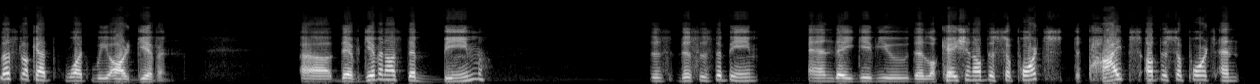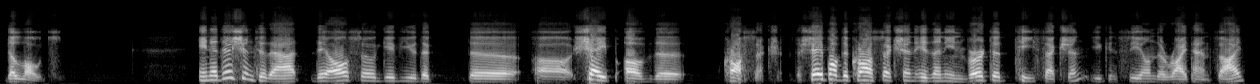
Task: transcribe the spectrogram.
Let's look at what we are given. Uh, they've given us the beam this, this is the beam, and they give you the location of the supports, the types of the supports, and the loads. In addition to that, they also give you the, the uh, shape of the cross-section. The shape of the cross-section is an inverted T-section, you can see on the right-hand side,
